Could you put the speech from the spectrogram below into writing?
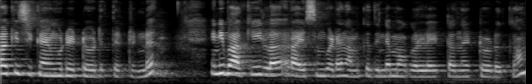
ബാക്കി ചിക്കനും കൂടി ഇട്ട് കൊടുത്തിട്ടുണ്ട്. ഇനി ബാക്കിയുള്ള റൈസും കൂടെ നമുക്കിതിന്റെ മുകളിലിട്ടൊന്ന് ഇട്ട് കൊടുക്കാം.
